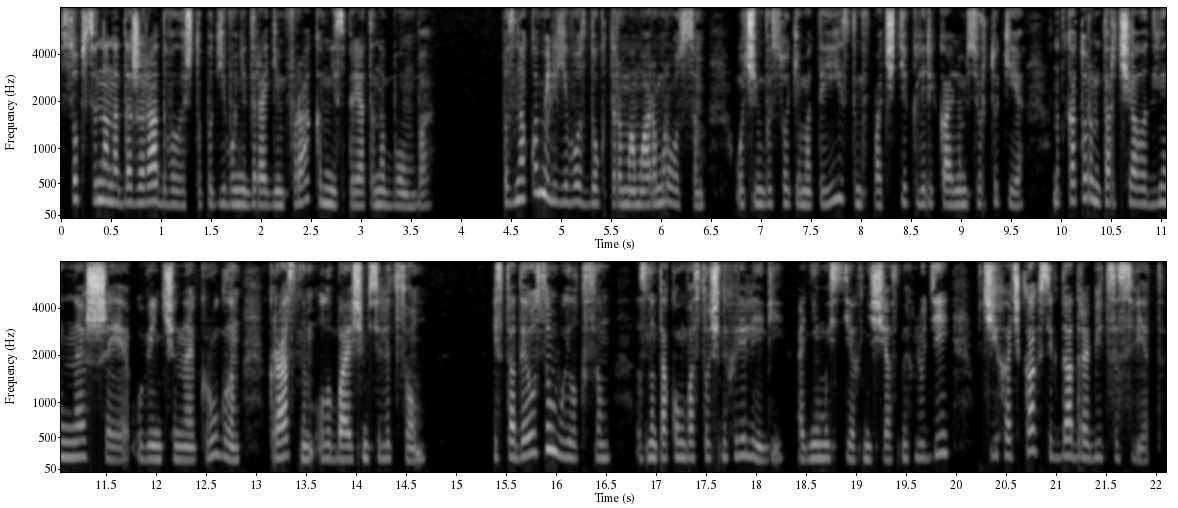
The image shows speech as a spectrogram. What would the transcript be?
Собственно, она даже радовалась, что под его недорогим фраком не спрятана бомба. Познакомили его с доктором Амаром Россом, очень высоким атеистом в почти клерикальном сюртуке, над которым торчала длинная шея, увенчанная круглым, красным, улыбающимся лицом. И с Тадеусом Уилксом, знатоком восточных религий, одним из тех несчастных людей, в чьих очках всегда дробится свет.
